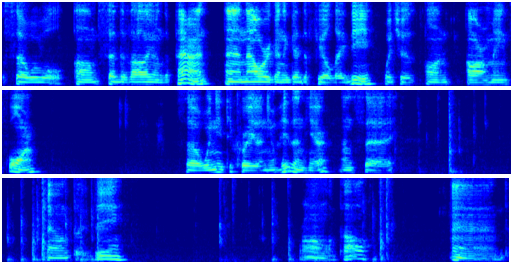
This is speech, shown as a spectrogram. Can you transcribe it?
So we will um, set the value on the parent and now we're going to get the field ID which is on our main form. So we need to create a new hidden here and say count ID from modal and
